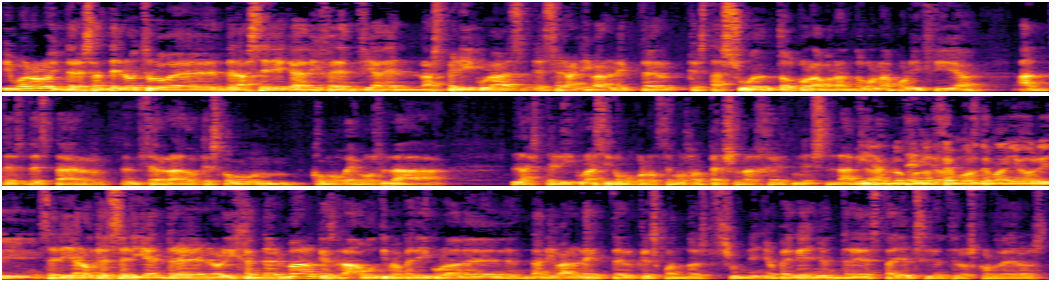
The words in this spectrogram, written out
y bueno, lo interesante y lo chulo de, de la serie, que a diferencia de las películas, es el Aníbal Lecter que está suelto colaborando con la policía antes de estar encerrado, que es como, como vemos la, las películas y como conocemos al personaje. Es la vida Ya, lo anterior. conocemos de mayor y... Sería lo que sería entre El origen del mal, que es la última película de, de Aníbal Lecter, que es cuando es un niño pequeño, entre esta y El silencio de los corderos.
